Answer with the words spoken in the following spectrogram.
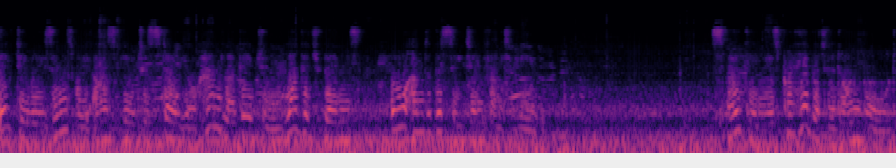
safety reasons, we ask you to stow your hand luggage in luggage bins or under the seat in front of you. Smoking is prohibited on board.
